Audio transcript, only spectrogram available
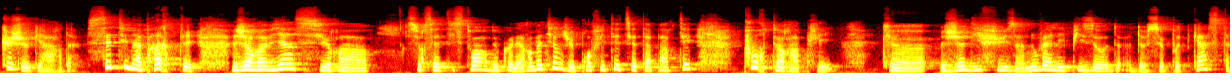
que je garde. C'est une aparté. Je reviens sur, euh, sur cette histoire de colère. Ah bah tiens, je vais profiter de cet aparté pour te rappeler que je diffuse un nouvel épisode de ce podcast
